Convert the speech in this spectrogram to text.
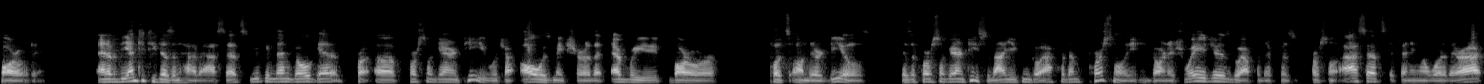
borrowed in And if the entity doesn't have assets, you can then go get a, a personal guarantee, which I always make sure that every borrower puts on their deals is a personal guarantee. So now you can go after them personally, and garnish wages, go after their personal assets, depending on where they're at,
